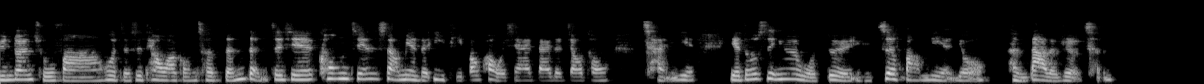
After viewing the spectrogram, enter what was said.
云端厨房啊，或者是跳蛙公车等等这些空间上面的议题，包括我现在待的交通产业，也都是因为我对于这方面有很大的热忱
